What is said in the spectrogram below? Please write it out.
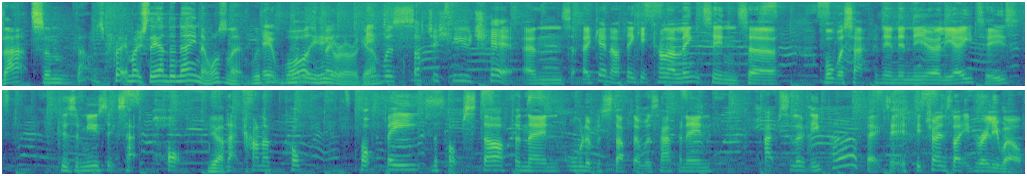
that. And that was pretty much the end of Nena, wasn't it? We It was. really hear her again. It was such a huge hit, and again, I think it kind of linked into what was happening in the early '80s because the music's that pop, Yeah. that kind of pop, pop beat, the pop stuff, and then all of the stuff that was happening. Absolutely perfect. It, it translated really well.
